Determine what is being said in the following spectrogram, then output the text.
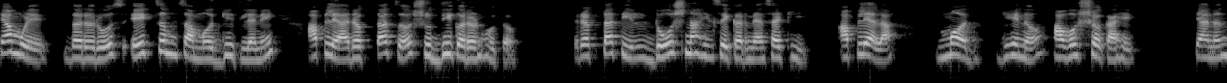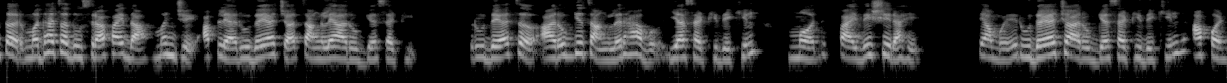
त्यामुळे दररोज एक चमचा मध घेतल्याने आपल्या रक्ताचं शुद्धीकरण होतं. रक्तातील दोष नाहीसे करण्यासाठी आपल्याला मध घेणं आवश्यक आहे. त्यानंतर मधाचा दुसरा फायदा म्हणजे आपल्या हृदयाच्या चांगल्या आरोग्यासाठी. हृदयाचं आरोग्य चांगलं राहावं यासाठी देखील मध फायदेशीर आहे. त्यामुळे हृदयाच्या आरोग्यासाठी देखील आपण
